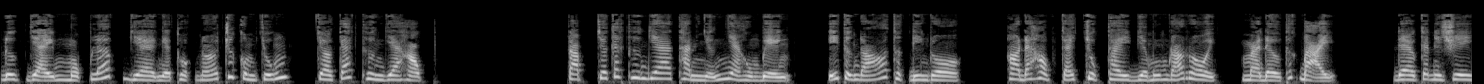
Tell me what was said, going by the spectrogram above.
được dạy một lớp về nghệ thuật nói trước công chúng cho các thương gia học. Tập cho các thương gia thành những nhà hùng biện, ý tưởng đó thật điên rồ. Họ đã học cả chục thầy về môn đó rồi, mà đều thất bại. Dale Carnegie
